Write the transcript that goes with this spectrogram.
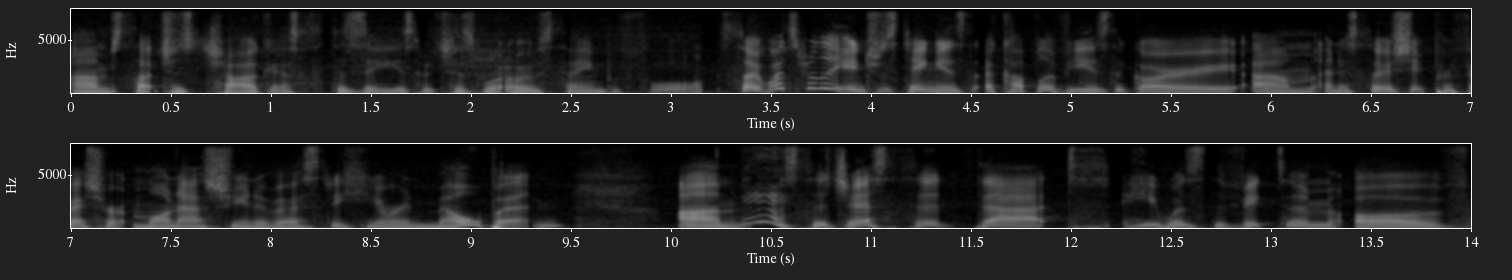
um, such as Chagas disease, which is what I was saying before. So, what's really interesting is a couple of years ago, um, an associate professor at Monash University here in Melbourne um, suggested that he was the victim of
